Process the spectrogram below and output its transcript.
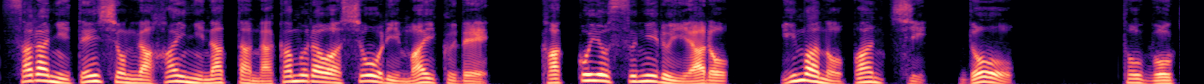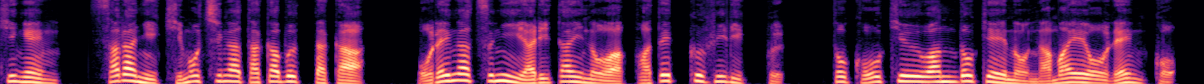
さらにテンションがハイになった中村は勝利マイクで、かっこよすぎるやろ、今のパンチ、どう？とご機嫌、さらに気持ちが高ぶったか、俺が次やりたいのはパテック・フィリップ、と高級腕時計の名前を連呼。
